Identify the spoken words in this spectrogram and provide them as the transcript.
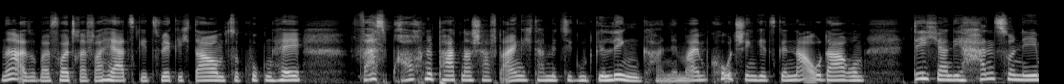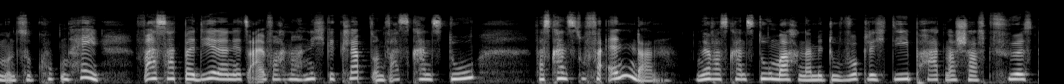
Ne? Also bei Volltreffer Herz geht's wirklich darum zu gucken, hey, was braucht eine Partnerschaft eigentlich, damit sie gut gelingen kann? In meinem Coaching geht's genau darum, dich an die Hand zu nehmen und zu gucken, hey, was hat bei dir denn jetzt einfach noch nicht geklappt und was kannst du, was kannst du verändern? Ne, was kannst du machen, damit du wirklich die Partnerschaft führst,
